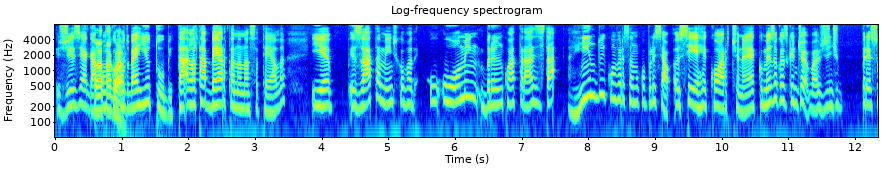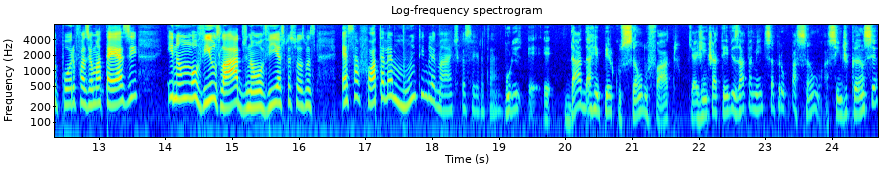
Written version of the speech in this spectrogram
gzh.com.br, tá YouTube, tá? Ela tá aberta na nossa tela e é exatamente como o, o, homem branco atrás está rindo e conversando com o policial. Eu sei, é recorte, né? É a mesma coisa que a gente, a gente pressupor fazer uma tese e não ouvir os lados, não ouvir as pessoas, mas essa foto ela é muito emblemática, secretário. Por isso, é, é, dada a repercussão do fato, que a gente já teve exatamente essa preocupação. A sindicância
